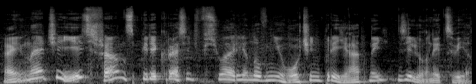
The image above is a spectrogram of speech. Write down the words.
а иначе есть шанс перекрасить всю арену в не очень приятный зеленый цвет.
